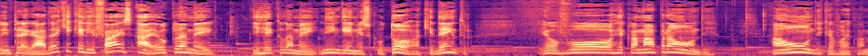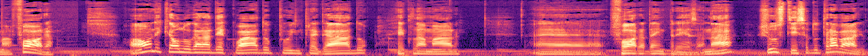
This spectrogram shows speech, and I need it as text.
do empregado. Aí o que, que ele faz? Ah, eu clamei e reclamei. Ninguém me escutou aqui dentro. Eu vou reclamar para onde? Aonde que eu vou reclamar? Fora. Onde que é o lugar adequado para o empregado reclamar é, fora da empresa? Na Justiça do Trabalho.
